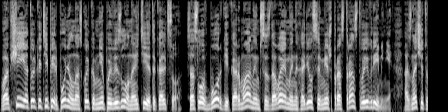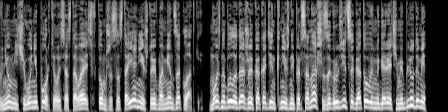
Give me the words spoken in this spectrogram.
Вообще, я только теперь понял, насколько мне повезло найти это кольцо. Со слов в Борге карман им создаваемый находился меж пространства и времени, а значит в нем ничего не портилось, оставаясь в том же состоянии, что и в момент закладки. Можно было даже, как один книжный персонаж, загрузиться готовыми горячими блюдами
